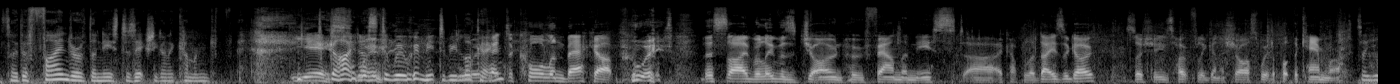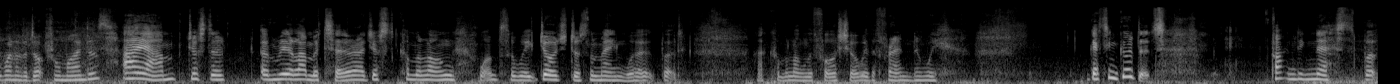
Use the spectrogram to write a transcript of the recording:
So the finder of the nest is actually going to come and yes, guide us to where we're meant to be looking. We've had to call in backup. this, I believe, is Joan who found the nest uh, a couple of days ago. So she's hopefully going to show us where to put the camera. So you're one of the dotterel minders? I am, just a, a real amateur. I just come along once a week. George does the main work, but I come along the foreshore with a friend and we're getting good at finding nests. But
